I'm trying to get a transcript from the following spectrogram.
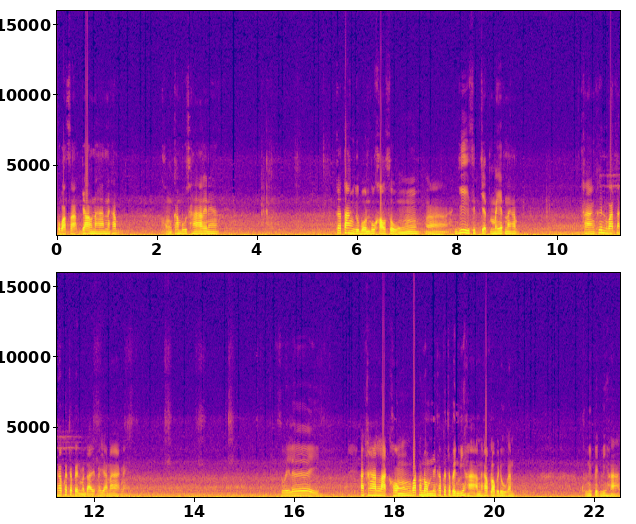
ประวัติศาสตร์ยาวนานนะครับ ของกัมพูชาเลยนะฮะก็ตั้งอยู่บนภูเขาสูง 27 เมตรนะครับ ทางขึ้นวัดนะครับ ก็จะเป็นบันไดพญานาคนะสวยเลย อาคารหลักของวัดพนมเนี่ยครับ ก็จะเป็นวิหารนะครับ เราไปดูกันตัวนี้เป็นวิหาร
